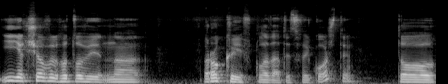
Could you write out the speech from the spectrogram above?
І якщо ви готові на роки вкладати свої кошти, то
